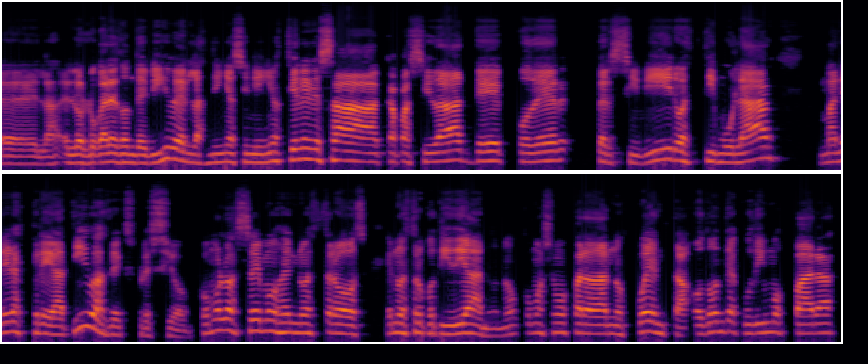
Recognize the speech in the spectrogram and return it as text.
eh, en los lugares donde viven las niñas y niños, tienen esa capacidad de poder percibir o estimular maneras creativas de expresión. ¿Cómo lo hacemos en, nuestros, en nuestro cotidiano? ¿no? ¿Cómo hacemos para darnos cuenta o dónde acudimos para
